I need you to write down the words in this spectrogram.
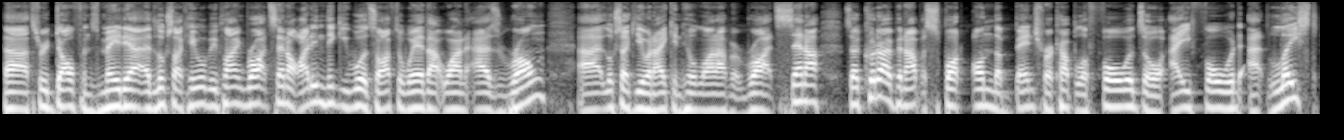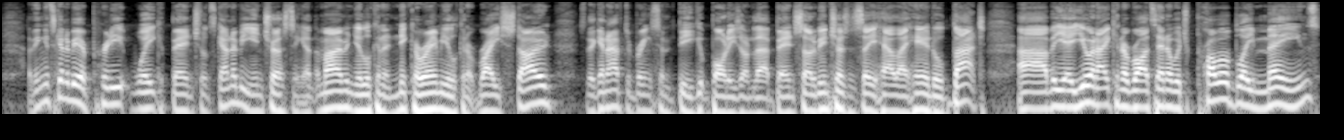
uh, through Dolphins media. It looks like he will be playing right centre. I didn't think he would, so I have to wear that one as wrong. Uh, it looks like Euan Aitken, he'll line up at right centre. So it could open up a spot on the bench for a couple of forwards or a forward at least. I think it's going to be a pretty weak bench. So it's going to be interesting. At the moment, you're looking at Nikorima, you're looking at Ray Stone. So they're going to have to bring some big bodies onto that bench. So it'll be interesting to see how they handle that. Uh, but yeah, Euan Aitken at right centre, which probably means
